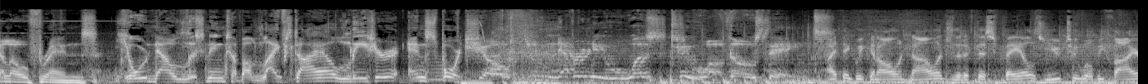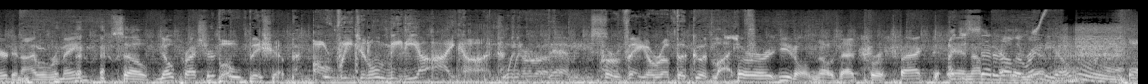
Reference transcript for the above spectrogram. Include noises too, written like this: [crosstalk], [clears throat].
Hello, friends. You're now listening to the lifestyle, leisure, and sports show you never knew was two of those things. I think we can all acknowledge that if this fails, you two will be fired and I will remain. [laughs] so, no pressure. Bo Bishop, a regional media icon, winner of Emmys, purveyor of the good life. Sir, you don't know that for a fact. I just said it on the radio.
